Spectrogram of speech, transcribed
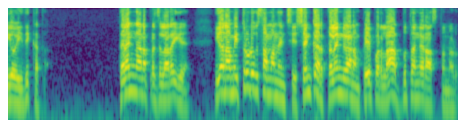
ఇగో ఇది కథ. తెలంగాణ ప్రజలారా ఇక ఇక నా మిత్రుడికి సంబంధించి శంకర్ తెలంగాణ పేపర్లా అద్భుతంగా రాస్తున్నాడు.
